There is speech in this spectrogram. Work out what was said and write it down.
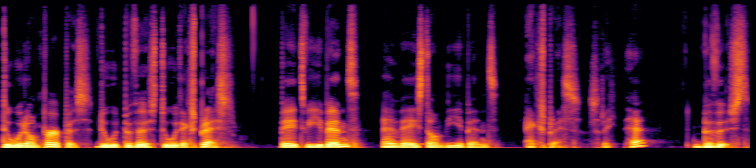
Do it on purpose. Doe het bewust, doe het expres. Weet wie je bent en wees dan wie je bent expres. Zodat je, hè? Bewust.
